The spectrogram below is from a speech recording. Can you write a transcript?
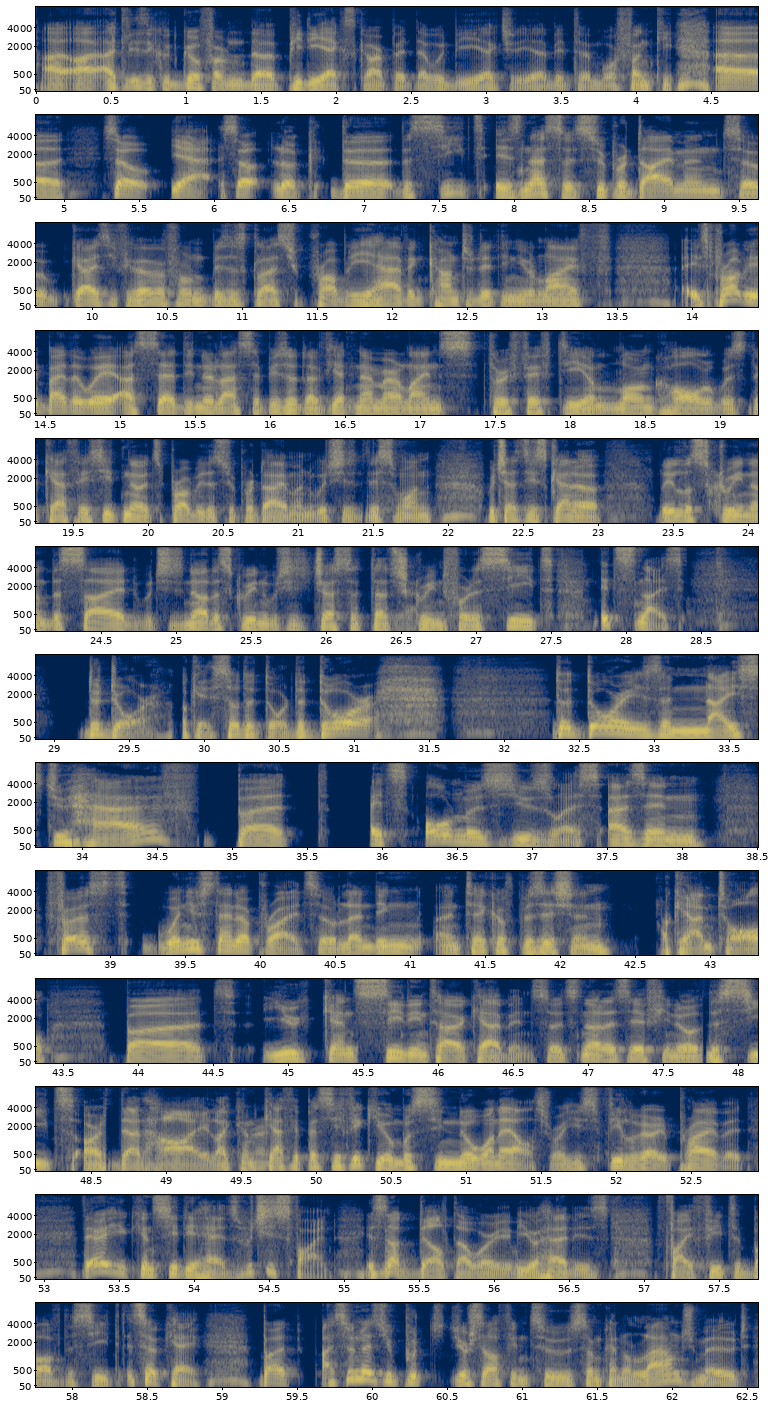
I, I, at least it could go from the PDX carpet. That would be actually a bit uh, more funky. Uh, so, yeah. So, look, the, the seat is nice. So it's super diamond. So, guys, if you've ever flown business class, you probably have encountered it in your life. It's probably, by the way, I said in the last episode of Vietnam Airlines 350 on long haul was the cafe seat. No, it's probably the super diamond, which is this one, which has this kind of little screen on the side, which is not a screen, which is just a touch screen for the seat. It's nice. The door. Okay, so the door. The door. The door is a nice to have, but it's almost useless. As in, first, when you stand upright, so landing and takeoff position, okay, I'm tall, but you can see the entire cabin. So it's not as if, you know, the seats are that high. Like on right. Cathay Pacific, you almost see no one else, right? You feel very private. There you can see the heads, which is fine. It's not Delta where your head is five feet above the seat. It's okay. But as soon as you put yourself into some kind of lounge mode,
